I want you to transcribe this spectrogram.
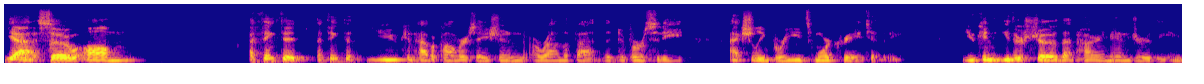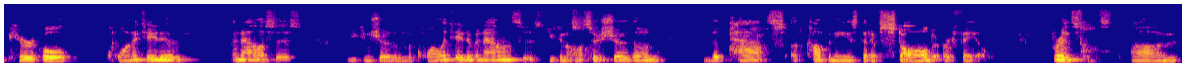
Yeah, so um, I think that I think that you can have a conversation around the fact that diversity actually breeds more creativity. You can either show that hiring manager the empirical quantitative analysis, you can show them the qualitative analysis, you can also show them the paths of companies that have stalled or failed. For instance, um,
